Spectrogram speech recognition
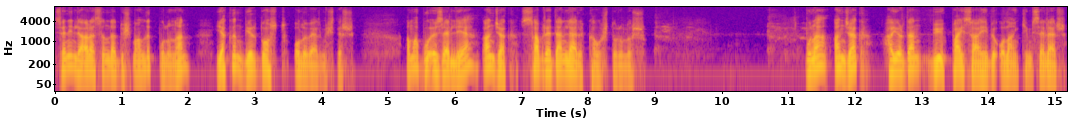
seninle arasında düşmanlık bulunan yakın bir dost oluvermiştir. Ama bu özelliğe ancak sabredenler kavuşturulur. Buna ancak hayırdan büyük pay sahibi olan kimseler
